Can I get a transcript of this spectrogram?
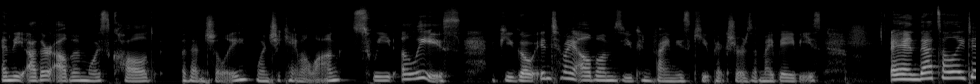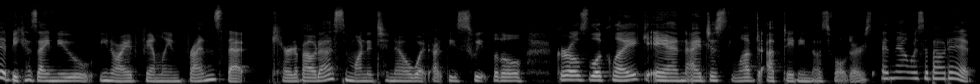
and the other album was called eventually when she came along, Sweet Elise. If you go into my albums, you can find these cute pictures of my babies. And that's all I did because I knew, you know, I had family and friends that cared about us and wanted to know what uh, these sweet little girls look like. And I just loved updating those folders. And that was about it.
